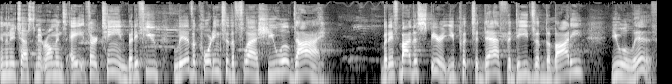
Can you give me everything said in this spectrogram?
in the New Testament, Romans 8 13, but if you live according to the flesh, you will die. But if by the Spirit you put to death the deeds of the body, you will live.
